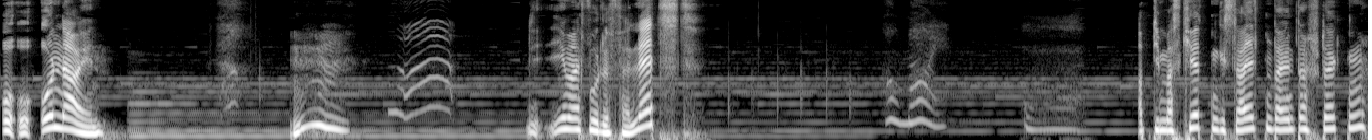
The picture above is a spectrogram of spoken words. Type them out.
Oh, oh, oh nein. Hm. Jemand wurde verletzt. Ob die maskierten Gestalten dahinter stecken?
